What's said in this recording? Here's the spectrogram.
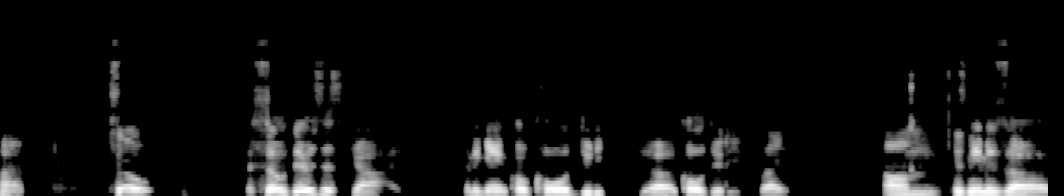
Alright. So, so there's this guy in a game called Call of Duty, uh, Call of Duty, right? Um, his name is uh,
